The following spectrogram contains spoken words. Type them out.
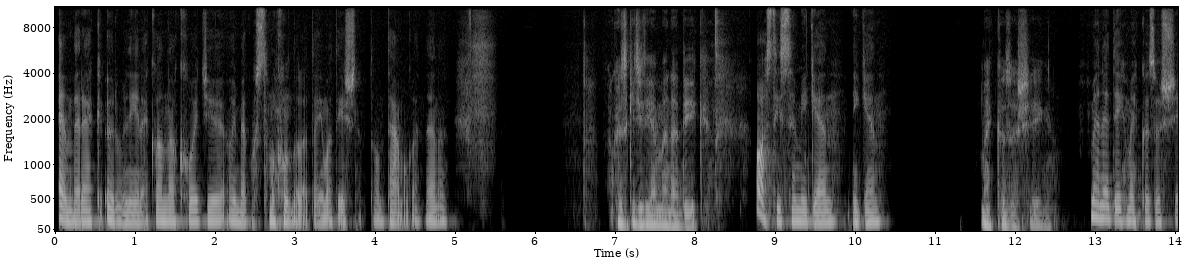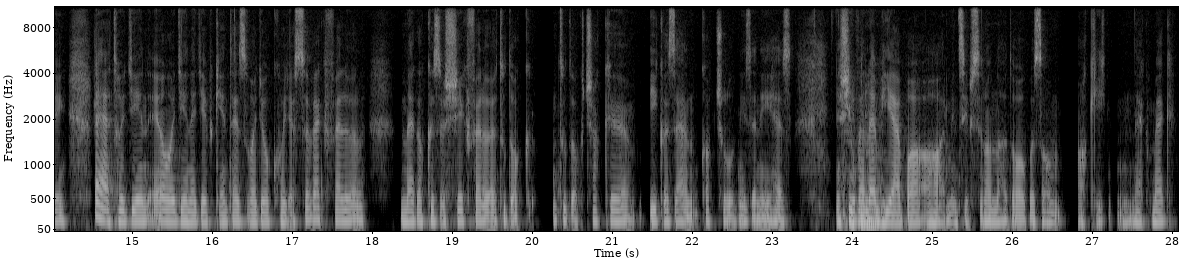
emberek örülnének annak, hogy, hogy megosztom a gondolataimat, és nem tudom, támogatnának. Akkor ez kicsit ilyen menedék. Azt hiszem, igen, igen. Meg közösség. Menedék, meg közösség. Lehet, hogy én, hogy én egyébként ez vagyok, hogy a szöveg felől, meg a közösség felől tudok, tudok csak igazán kapcsolódni zenéhez. És nyilván nem hiába a 30Y-nal dolgozom, akiknek meg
